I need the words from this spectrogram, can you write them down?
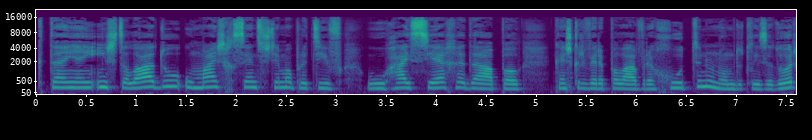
que têm instalado o mais recente sistema operativo, o High Sierra da Apple. Quem escrever a palavra root no nome do utilizador,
